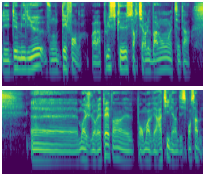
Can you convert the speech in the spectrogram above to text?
les deux milieux vont défendre. Voilà, plus que sortir le ballon, etc. Euh, moi, je le répète, hein, pour moi, Verratti, il est indispensable.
